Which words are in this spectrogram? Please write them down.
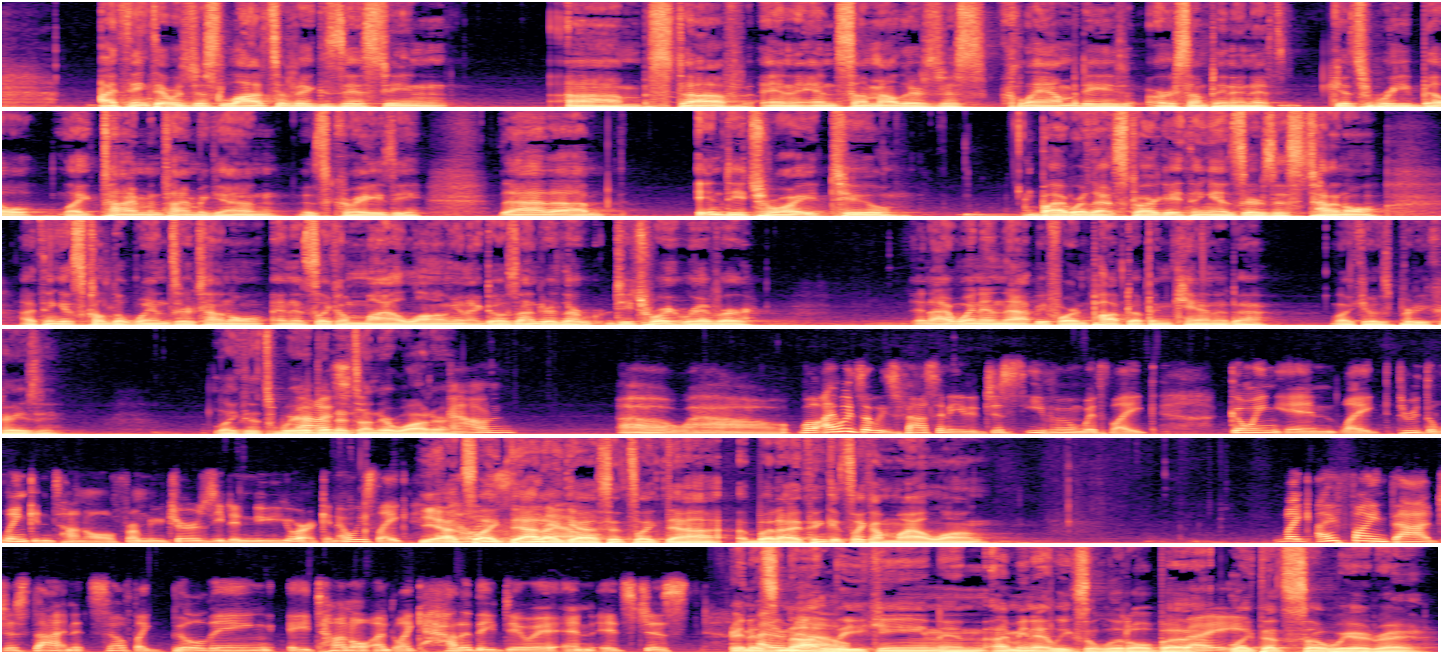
I think there was just lots of existing um, stuff, and and somehow there's just calamity or something, and it gets rebuilt like time and time again. It's crazy. That um, in Detroit too, by where that Stargate thing is, there's this tunnel. I think it's called the Windsor Tunnel, and it's like a mile long, and it goes under the Detroit River. And I went in that before and popped up in Canada. Like it was pretty crazy. Like it's weird Wow, that it's underwater. down. Oh wow. Well, I was always fascinated just even with like going in like through the Lincoln Tunnel from New Jersey to New York and always like Yeah, it's like is, that, you I guess. It's like that, but I think it's like a mile long. Like I find that just that in itself like building a tunnel and like how did they do it and it's just And it's not know. leaking and I mean it leaks a little, but Right. like that's so weird, right?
